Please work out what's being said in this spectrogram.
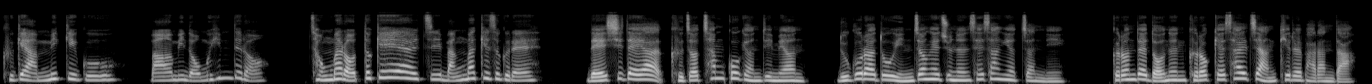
그게 안 믿기고, 마음이 너무 힘들어. 정말 어떻게 해야 할지 막막해서 그래. 내 시대야 그저 참고 견디면 누구라도 인정해주는 세상이었잖니. 그런데 너는 그렇게 살지 않기를 바란다.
